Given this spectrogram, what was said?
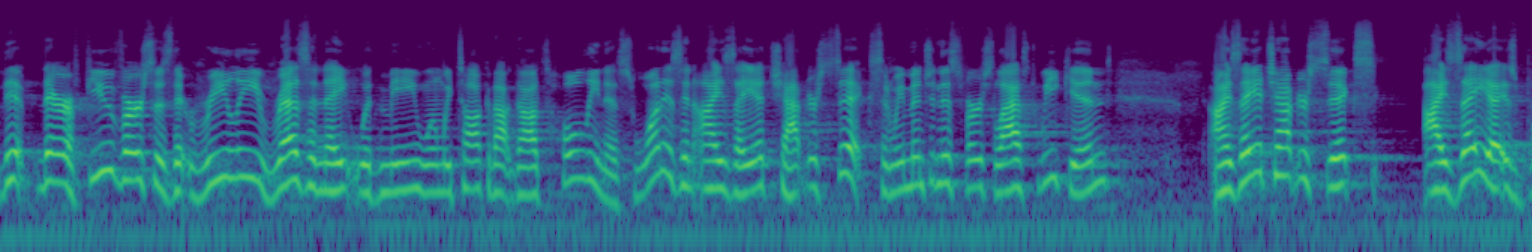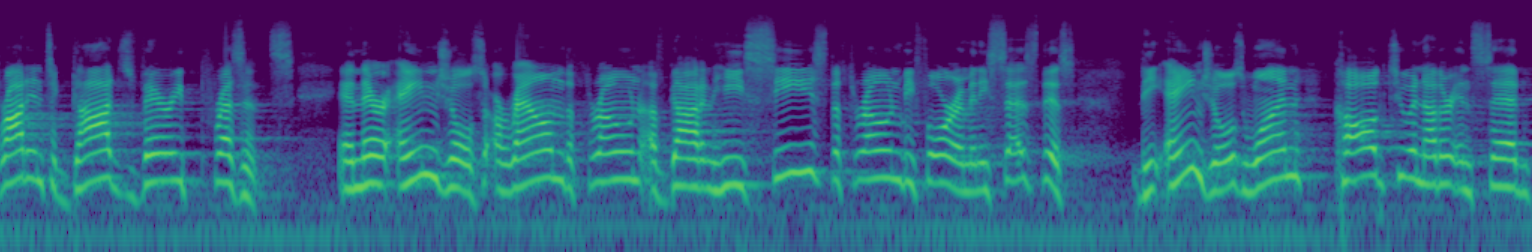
there are a few verses that really resonate with me when we talk about God's holiness. One is in Isaiah chapter 6, and we mentioned this verse last weekend. Isaiah chapter 6, Isaiah is brought into God's very presence and there are angels around the throne of God, and he sees the throne before him, and he says this The angels, one called to another and said,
